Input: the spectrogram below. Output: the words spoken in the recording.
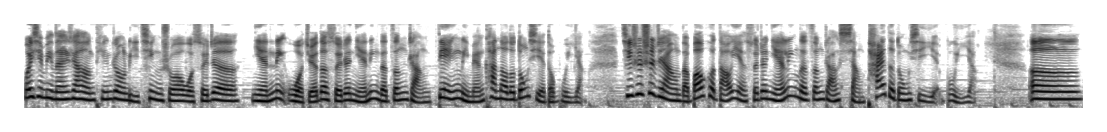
微信平台上，听众李庆说：“我随着年龄，我觉得随着年龄的增长，电影里面看到的东西也都不一样。其实是这样的，包括导演随着年龄的增长，想拍的东西也不一样。嗯，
